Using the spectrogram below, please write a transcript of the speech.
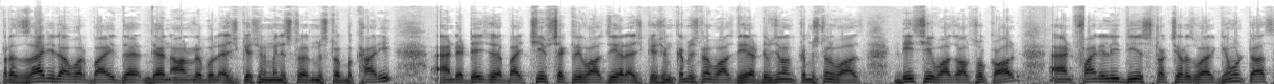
presided over by the then Honorable Education Minister, Mr. Bukhari, and uh, by Chief Secretary was there, Education Commissioner was there, Divisional Commissioner was, DC was also called, and finally these structures were given to us.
